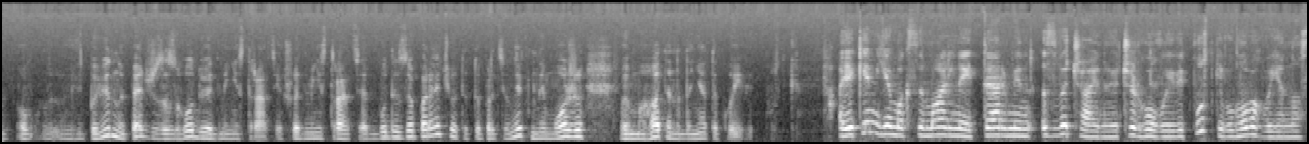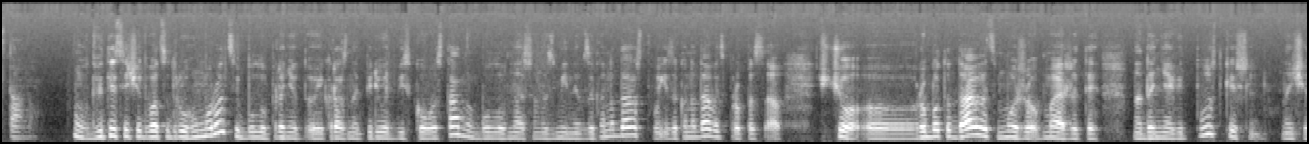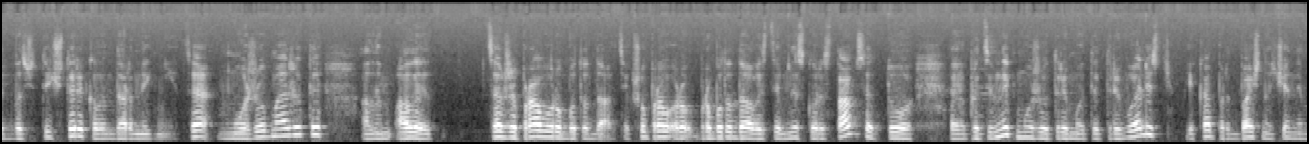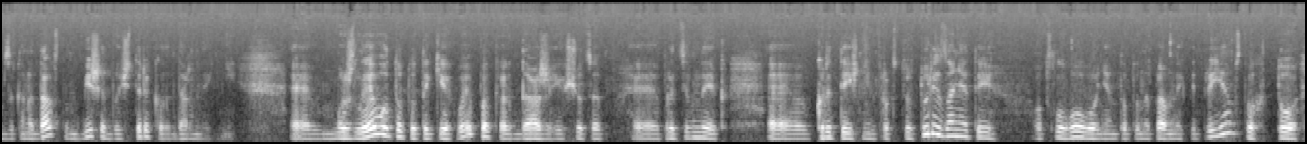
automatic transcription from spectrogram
відповідно опять же, за згодою адміністрації. Якщо адміністрація буде заперечувати, то працівник не може вимагати надання такої відпустки. А яким є максимальний термін звичайної чергової відпустки в умовах воєнного стану? Ну, в 2022 році було прийнято якраз на період військового стану було внесено зміни в законодавство, і законодавець прописав, що е, роботодавець може обмежити надання відпустки значить, 24 календарних дні. Це може обмежити, але, але це вже право роботодавця. Якщо право роботодавець цим не скористався, то е, працівник може отримати тривалість, яка передбачена чинним законодавством більше 24 календарних дні. Е, Можливо, тобто в таких випадках, навіть якщо це е, працівник е, в критичній інфраструктурі зайнятий обслуговуванням, тобто на певних підприємствах, то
